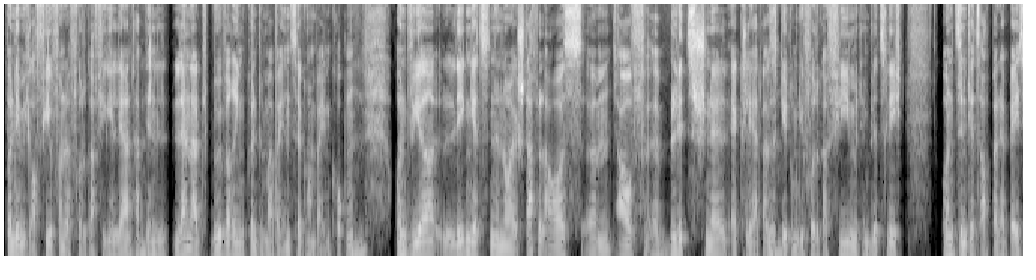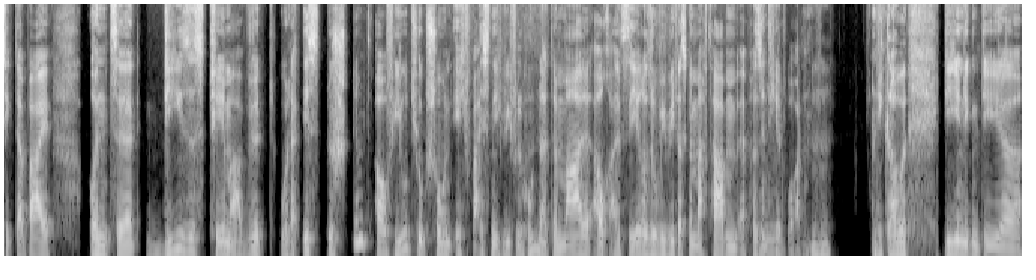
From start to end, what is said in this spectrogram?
von dem ich auch viel von der Fotografie gelernt habe, Mhm. den Lennart Bövering, könnt ihr mal bei Instagram bei ihm gucken. Mhm. Und wir legen jetzt eine neue Staffel aus ähm, auf äh, Blitzschnell erklärt. Also es Mhm. geht um die Fotografie mit dem Blitzlicht und sind jetzt auch bei der Basic dabei. Und äh, dieses Thema wird oder ist bestimmt auf YouTube schon, ich weiß nicht wie viel hunderte Mal, auch als Serie, so wie wir das gemacht haben, äh, präsentiert worden. Mhm. Und ich glaube, diejenigen, die äh,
